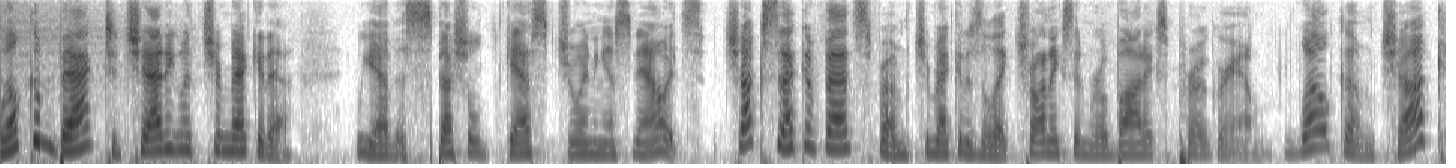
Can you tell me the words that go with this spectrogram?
Welcome back to Chatting with Chemeketa. We have a special guest joining us now. It's Chuck Sekafetz from Chemeketa's Electronics and Robotics program. Welcome, Chuck.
